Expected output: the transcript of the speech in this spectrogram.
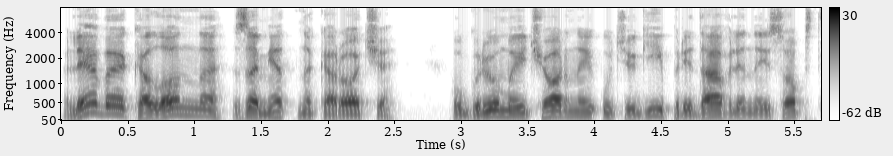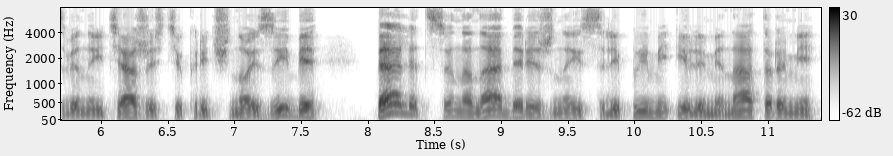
Левая колонна заметно короче. Угрюмые черные утюги, придавленные собственной тяжестью к речной зыби, пялятся на набережной слепыми иллюминаторами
